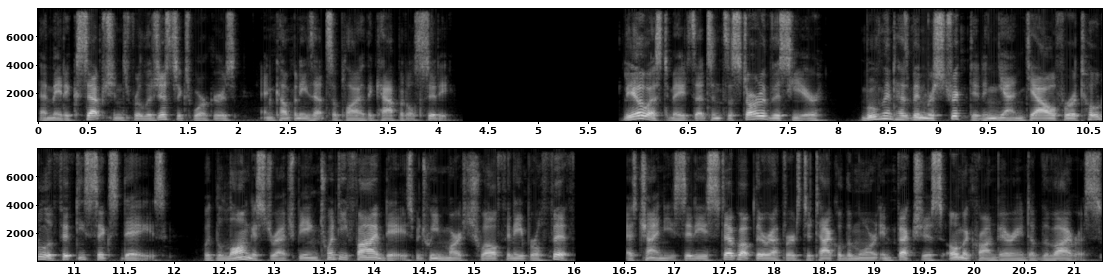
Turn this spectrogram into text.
that made exceptions for logistics workers and companies that supply the capital city. Liu estimates that since the start of this year, movement has been restricted in Yanjiao for a total of 56 days, with the longest stretch being 25 days between March 12th and April 5th, as Chinese cities step up their efforts to tackle the more infectious Omicron variant of the virus.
